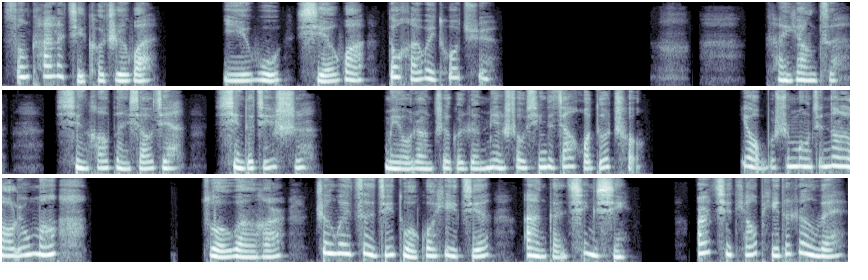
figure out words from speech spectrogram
松开了几颗之外，衣物鞋袜都还未脱去。看样子，幸好本小姐醒得及时，没有让这个人面兽心的家伙得逞。要不是梦见那老流氓，左婉儿正为自己躲过一劫暗感庆幸，而且调皮的认为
